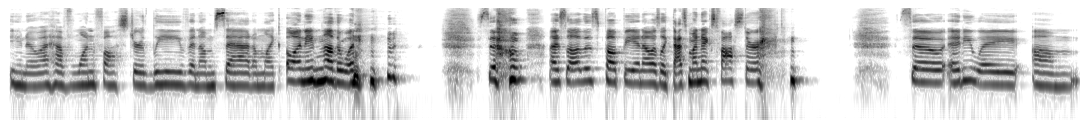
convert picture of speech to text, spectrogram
you know, I have one foster leave and I'm sad, I'm like, oh, I need another one. so I saw this puppy and I was like, that's my next foster. so anyway, um,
